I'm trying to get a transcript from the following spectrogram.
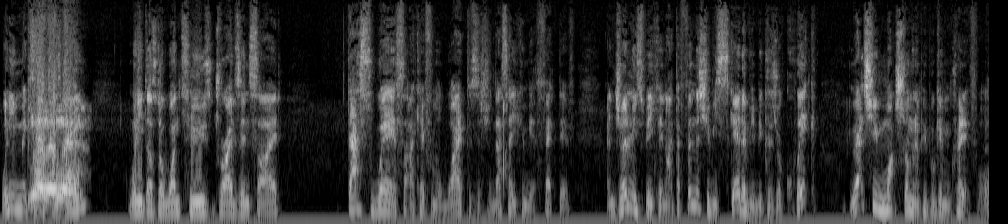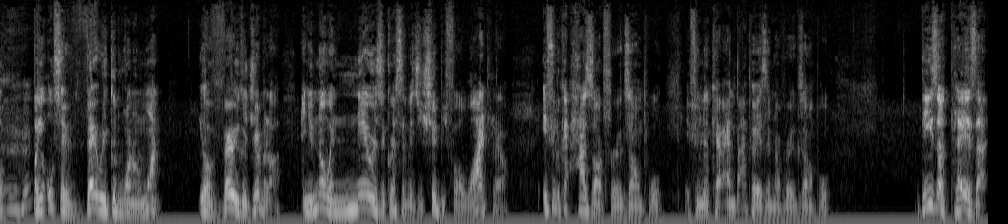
When he mixes Yeah, up his yeah. game, when he does the one twos, drives inside, that's where it's like, okay, from a wide position, that's how you can be effective. And generally speaking, like defenders should be scared of you because you're quick. You're actually much stronger than people give him credit for, mm-hmm. but you're also very good one on one. You're a very good dribbler, and you're nowhere near as aggressive as you should be for a wide player. If you look at Hazard, for example, if you look at Mbappe as another example, these are players that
